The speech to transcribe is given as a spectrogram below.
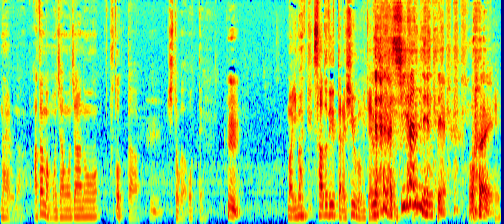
なんやろな。頭もじゃもじゃの太ったうん人がおってん。うん。まあ今サードで言ったらヒューゴみたいな。知らんねんって。おい。え？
